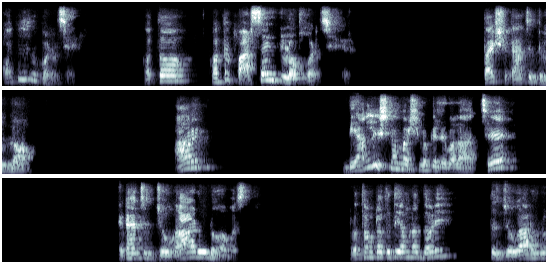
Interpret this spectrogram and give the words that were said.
কতজন করছে? কত কত পার্সেন্ট লোক করছে? তাই সেটা হচ্ছে দুর্লভ। আর বিয়াল্লিশ নম্বর শ্লোকে যে বলা হচ্ছে, এটা হচ্ছে যোগারূঢ় অবস্থা। প্রথমটা যদি আমরা ধরি, তো যোগারূঢ়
